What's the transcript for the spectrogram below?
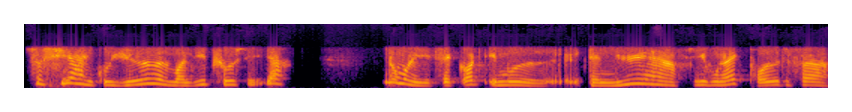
så siger han, gud jøde mig lige pludselig, ja, nu må I tage godt imod den nye her, fordi hun har ikke prøvet det før,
